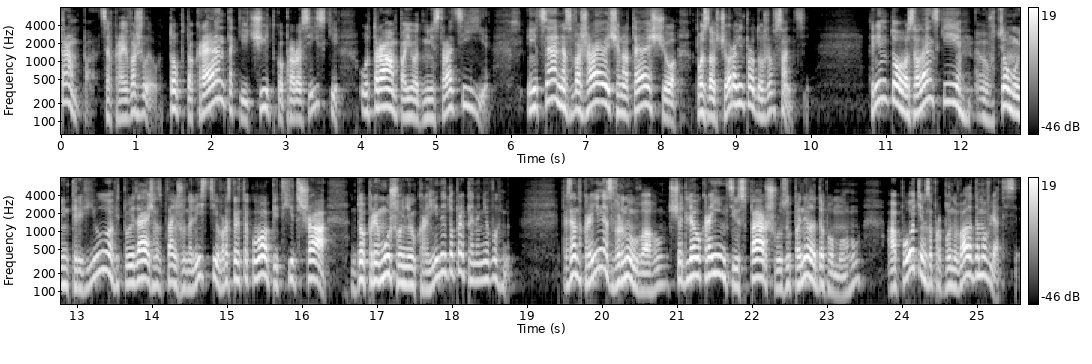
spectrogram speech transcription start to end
Трампа. Це вкрай важливо. Тобто, крен такий чітко проросійський у Трампа і адміністрації є. І це незважаючи на те, що позавчора він продовжив санкції. Крім того, Зеленський в цьому інтерв'ю, відповідаючи на запитання журналістів, розкритикував підхід США до примушування України до припинення вогню. Президент України звернув увагу, що для українців спершу зупинили допомогу, а потім запропонували домовлятися.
